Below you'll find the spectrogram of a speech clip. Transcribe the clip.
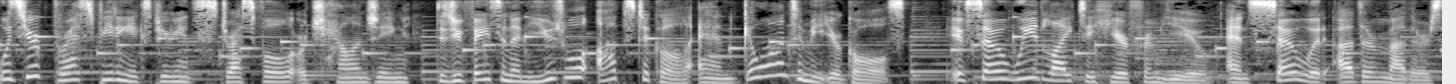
Was your breastfeeding experience stressful or challenging? Did you face an unusual obstacle and go on to meet your goals? If so, we'd like to hear from you, and so would other mothers.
